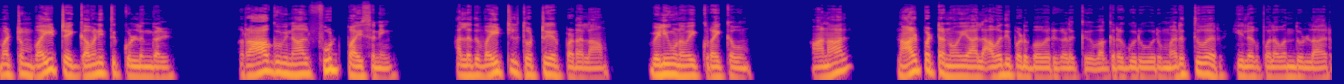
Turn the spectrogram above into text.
மற்றும் வயிற்றை கவனித்துக் கொள்ளுங்கள். ராகுவினால் ஃபுட் பாய்சனிங் அல்லது வயிற்றில் தொற்று ஏற்படலாம். வெளி உணவை குறைக்கவும். ஆனால் நாள்பட்ட நோயால் அவதிப்படுபவர்களுக்கு வக்ரகுரு ஒரு மருத்துவர் ஹீலர் போல வந்துள்ளார்.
